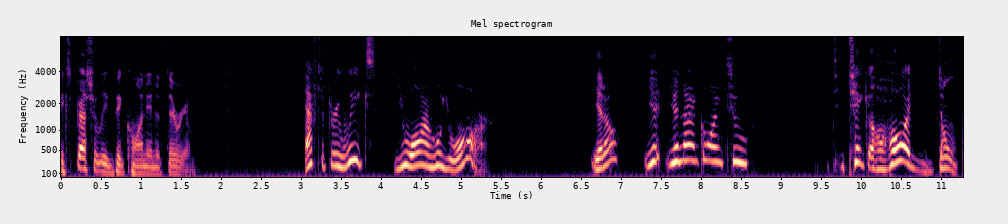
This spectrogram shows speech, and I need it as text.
especially Bitcoin and Ethereum after three weeks, you are who you are. You know, you're not going to take a hard dump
